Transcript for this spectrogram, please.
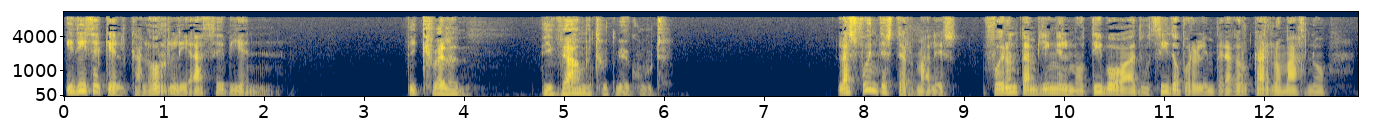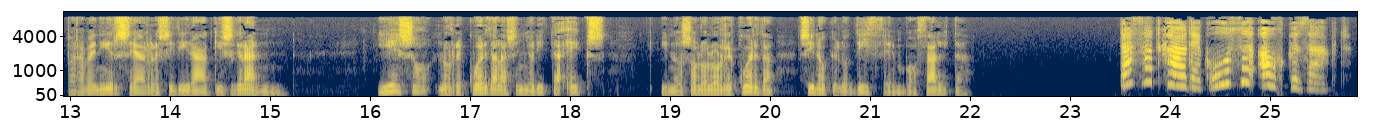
y dice que el calor le hace bien. Die Quellen. Die Wärme tut mir gut. Las fuentes termales fueron también el motivo aducido por el emperador Carlomagno para venirse a residir a Aquisgrán. Y eso lo recuerda la señorita X, y no solo lo recuerda, sino que lo dice en voz alta. Das hat Karl der Große auch gesagt.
